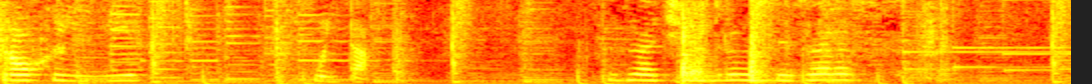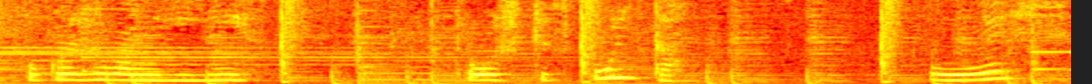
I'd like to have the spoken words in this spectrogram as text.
трохи її пульта. Значить, друзі, зараз покажу вам її трошки з пульта. Ось.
